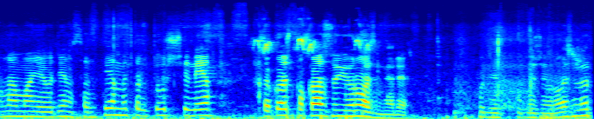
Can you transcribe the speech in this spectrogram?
вона має 1 см товщини. Також показую розміри. Куди покажи розмір.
